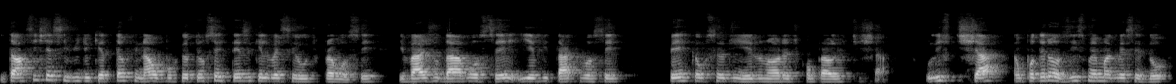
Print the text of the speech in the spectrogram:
Então assista esse vídeo aqui até o final porque eu tenho certeza que ele vai ser útil para você e vai ajudar você e evitar que você perca o seu dinheiro na hora de comprar o Lift Chá. O Lift Chá é um poderosíssimo emagrecedor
